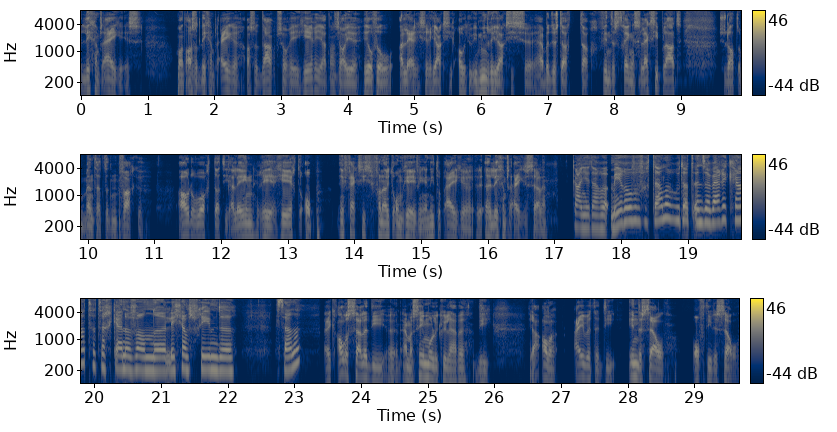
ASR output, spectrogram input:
lichaams-eigen is. Want als het lichaam eigen, als het daarop zou reageren, ja, dan zou je heel veel allergische reacties, auto-immuunreacties uh, hebben. Dus daar, daar vindt een strenge selectie plaats, zodat op het moment dat een varken ouder wordt, dat hij alleen reageert op infecties vanuit de omgeving en niet op eigen, uh, lichaams-eigen cellen. Kan je daar wat meer over vertellen, hoe dat in zijn werk gaat, het herkennen van uh, lichaamsvreemde cellen? Eigenlijk alle cellen die een MRC-molecuul hebben, die ja, alle eiwitten die in de cel of die de cel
